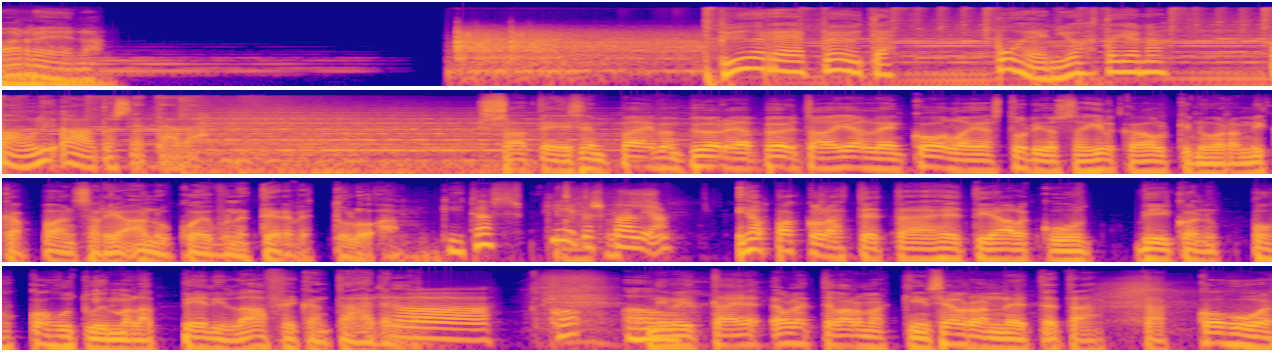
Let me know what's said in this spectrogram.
Areena. Pyöreä pöytä. Puheenjohtajana Pauli Aaltosetälä. Sateisen päivän pyöreä pöytä on jälleen koolla ja studiossa Hilka Olkinuora, Mika Pansari ja Anu Koivunen. Tervetuloa. Kiitos. Kiitos paljon. Ihan pakko lähteä tähän heti alkuun viikon kohutuimmalla pelillä Afrikan tähdellä. Oh. Nimittäin olette varmaankin seuranneet tätä, tätä kohua,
